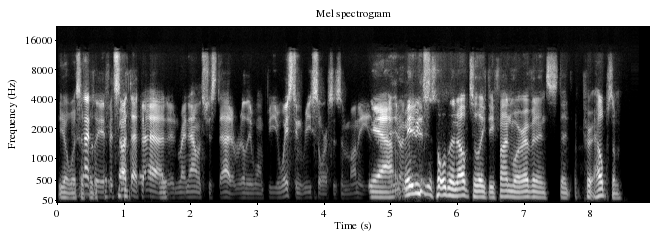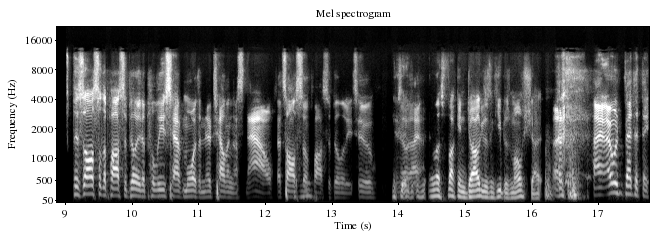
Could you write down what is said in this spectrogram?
You know, what's exactly. If it's not that bad, and right now it's just that, it really won't be. You're wasting resources and money. Yeah, You know what I maybe mean? just holding up till like they find more evidence that helps them. There's also the possibility the police have more than they're telling us now. That's also a possibility too. You know, I- Unless fucking dog doesn't keep his mouth shut. I, I would bet that they.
